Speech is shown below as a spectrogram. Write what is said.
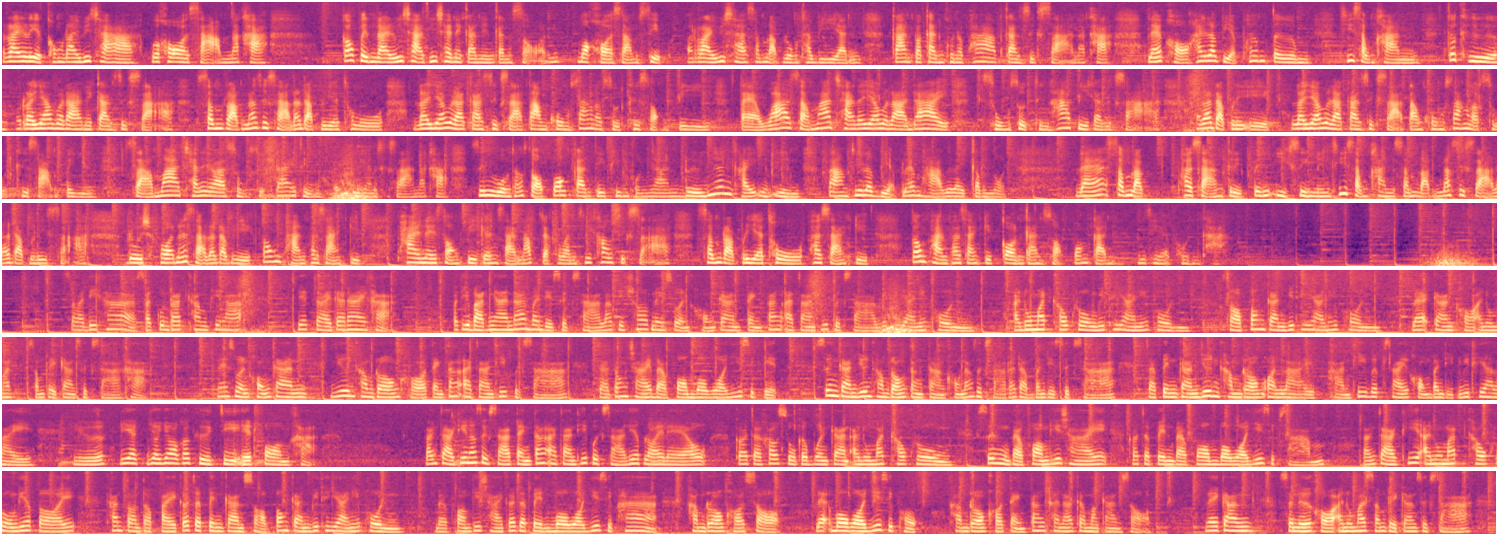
รายละเอียดของรายวิชาบคอ3นะคะ ก็เป็นรายวิชาที่ใช้ในการเรียนการสอนมค30 รายวิชาสำหรับลงทะเบียน การประกันคุณภาพการศึกษานะคะ และขอให้ระเบียบเพิ่มเติมที่สำคัญ ก็คือระยะเวลาในการศึกษาสำหรับนักศึกษาระดับปริญญาโท ระยะเวลาการศึกษาตามโครงสร้างหลักสูตรคือ 2 ปี แต่ว่าสามารถใช้ระยะเวลาได้สูงสุดถึง 5 ปีการศึกษา ระดับปริญญาเอก ระยะเวลาการศึกษาตามโครงสร้างหลักสูตรคือ 3 ปี สามารถใช้เวลาสูงสุดได้ถึง 6 ปีการศึกษานะคะ ซึ่งรวมทั้งสอบป้องกันตีพิมพ์ผลงาน หรือเงื่อนไขอื่น ๆ ตามที่ระเบียบและมหาวิทยาลัยกำหนด และสำหรับภาษาอังกฤษเป็นอีกสิ่งหนึ่งที่สำคัญสำหรับนักศึกษาระดับบริษาโดยเฉพาะนักศึกษาระดับเอกต้องผ่านภาษาอังกฤษ ภายใน 2 ปีการศึกษานับจากวันที่เข้าศึกษาสำหรับปริญญาโท ภาษาอังกฤษ ต้องผ่านภาษาอังกฤษก่อนการสอบป้องกันวิทยาพลค่ะ สวัสดีค่ะ สกุลรัตน์คำพิระเรียกจอยก็ได้ค่ะ ปฏิบัติงานด้านบัณฑิตศึกษารับผิดชอบในส่วนของการแต่งตั้งอาจารย์ที่ปรึกษาวิทยานิพนธ์ อนุมัติเข้าโครงวิทยานิพนธ์ สอบป้องกันวิทยานิพนธ์ และการขออนุมัติสำเร็จการศึกษาค่ะ ในส่วนของการยื่นคำร้องขอแต่งตั้งอาจารย์ที่ปรึกษา จะต้องใช้แบบฟอร์มบว 21 ซึ่งการยื่นคำร้องต่างๆ ของนักศึกษาระดับบัณฑิตศึกษา จะเป็นการยื่นคำร้องออนไลน์ ผ่านที่เว็บไซต์ของบัณฑิตวิทยาลัย หรือเรียกย่อๆก็คือ GS Form ค่ะ หลังจากที่นักศึกษาแต่งตั้งอาจารย์ที่ปรึกษาเรียบร้อยแล้ว ก็จะเข้าสู่กระบวนการอนุมัติเข้าโครง ซึ่งแบบฟอร์มที่ใช้ก็จะเป็นแบบฟอร์มบว 23 หลังจากที่อนุมัติเขาโครงเรียบร้อย ขั้นตอนต่อไปก็จะเป็นการสอบป้องกันวิทยานิพนธ์แบบฟอร์มที่ใช้ก็จะเป็นบว 25 คำร้องขอสอบ และบว 26 คำร้องขอแต่งตั้งคณะกรรมการสอบ ในการเสนอขออนุมัติสำเร็จการศึกษา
